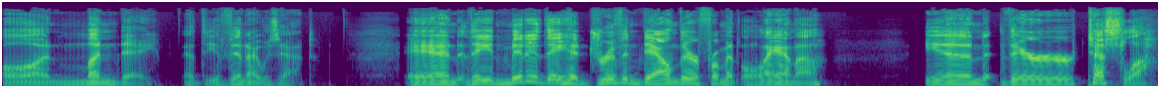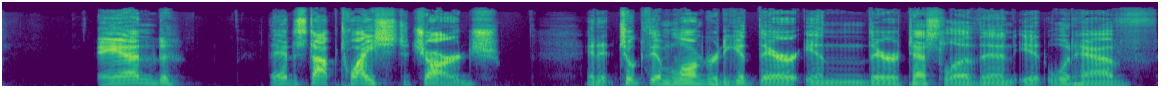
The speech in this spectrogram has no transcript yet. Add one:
on Monday at the event I was at. And they admitted they had driven down there from Atlanta in their Tesla and they had to stop twice to charge, and it took them longer to get there in their Tesla than it would have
